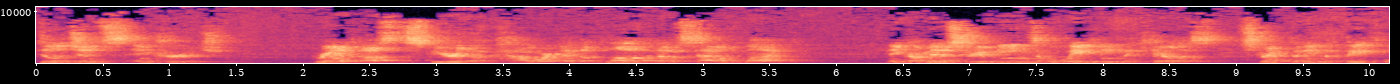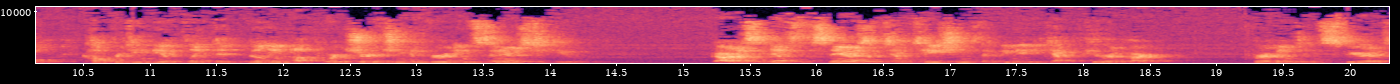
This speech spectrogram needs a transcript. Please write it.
diligence, and courage. Grant us the spirit of power and of love and of a sound mind. Make our ministry a means of awakening the careless, strengthening the faithful, comforting the afflicted, building up your church and converting sinners to you. Guard us against the snares of temptations that we may be kept pure at heart, fervent in spirit,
